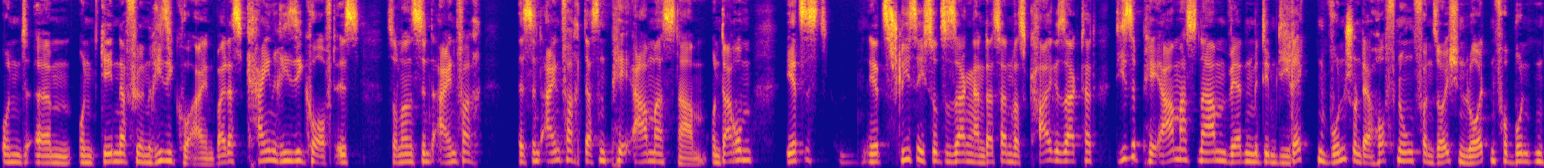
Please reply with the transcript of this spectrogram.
und, ähm, und gehen dafür ein Risiko ein, weil das kein Risiko oft ist, sondern es sind einfach es sind einfach, das sind PR-Maßnahmen. Und darum, jetzt ist, jetzt schließe ich sozusagen an das an, was Karl gesagt hat. Diese PR-Maßnahmen werden mit dem direkten Wunsch und der Hoffnung von solchen Leuten verbunden,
